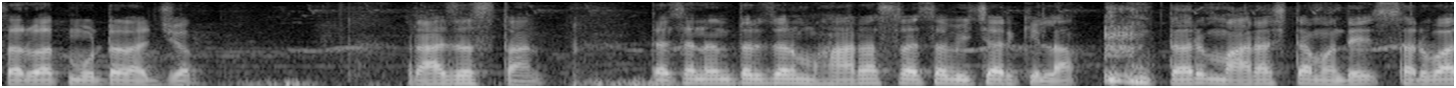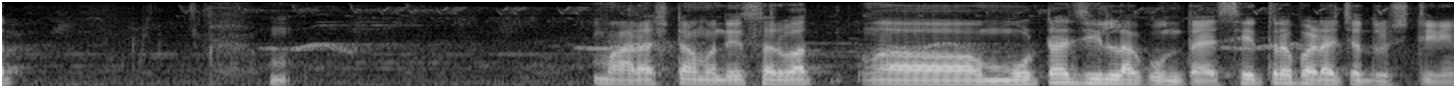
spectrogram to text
सर्वात मोठं राज्य राजस्थान. त्याच्यानंतर जर महाराष्ट्राचा विचार केला तर महाराष्ट्रामध्ये सर्वात महाराष्ट्रामध्ये सर्वात मोठा जिल्हा कोणता आहे? क्षेत्रफळाच्या दृष्टीने.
